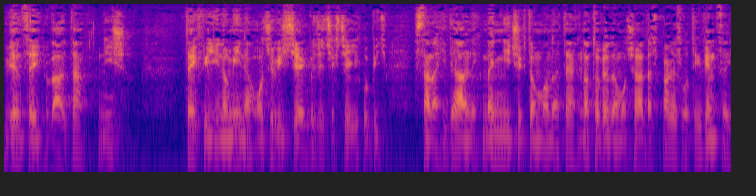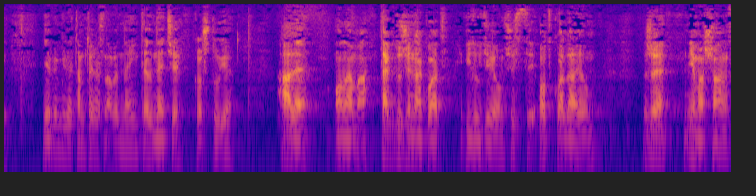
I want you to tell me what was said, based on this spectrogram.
więcej warta niż w tej chwili nominał. Oczywiście jak będziecie chcieli kupić w stanach idealnych, menniczych tą monetę, no to wiadomo, trzeba dać parę złotych więcej. Nie wiem ile tam teraz nawet na internecie kosztuje, ale ona ma tak duży nakład i ludzie ją wszyscy odkładają, że nie ma szans,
